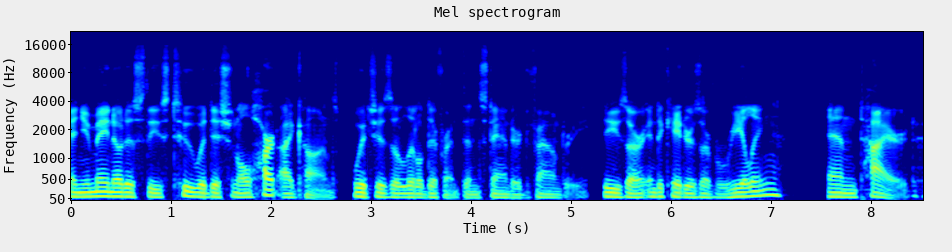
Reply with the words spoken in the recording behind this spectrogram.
And you may notice these two additional heart icons, which is a little different than standard Foundry. These are indicators of reeling and tired.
